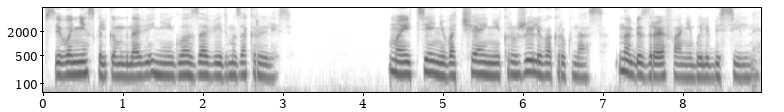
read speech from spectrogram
Всего несколько мгновений, и глаза ведьмы закрылись. Мои тени в отчаянии кружили вокруг нас, но без Рефа они были бессильны.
